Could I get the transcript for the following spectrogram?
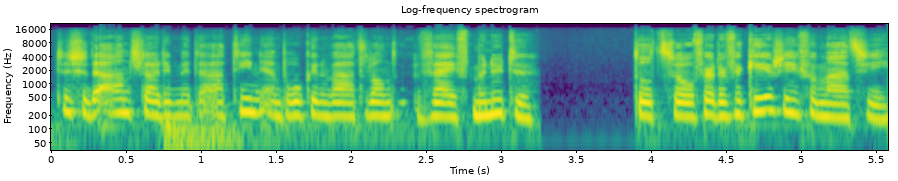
tussen de aansluiting met de A10 en Broek in Waterland 5 minuten. Tot zover de verkeersinformatie.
